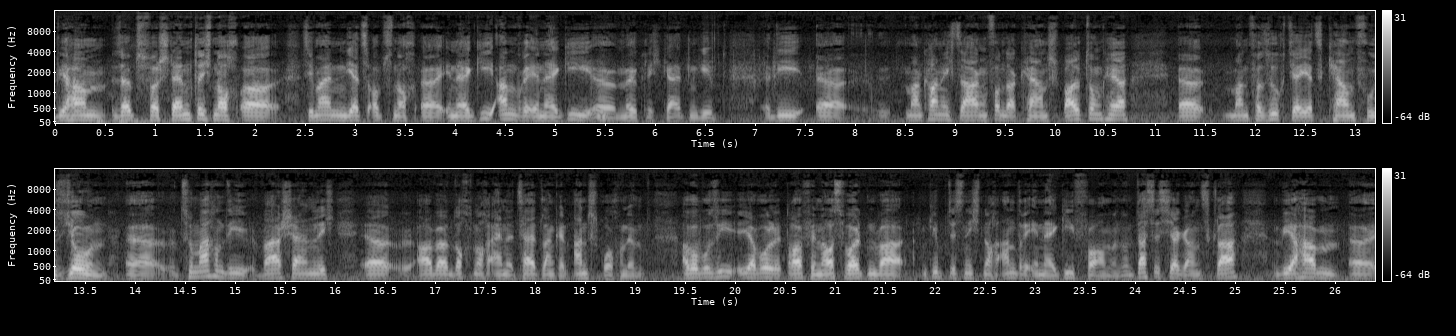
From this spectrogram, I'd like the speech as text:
Wir haben selbstverständlich noch, äh, Sie meinen jetzt, ob es noch äh, Energie, andere Energiemöglichkeiten äh, gibt. Die, äh, man kann nicht sagen von der Kernspaltung her, äh, man versucht ja jetzt Kernfusion äh, zu machen, die wahrscheinlich aber doch noch eine Zeit lang in Anspruch nimmt. Aber wo Sie ja wohl darauf hinaus wollten, war, gibt es nicht noch andere Energieformen? Und das ist ja ganz klar. Wir haben, äh,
